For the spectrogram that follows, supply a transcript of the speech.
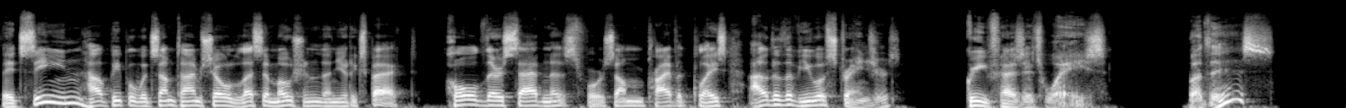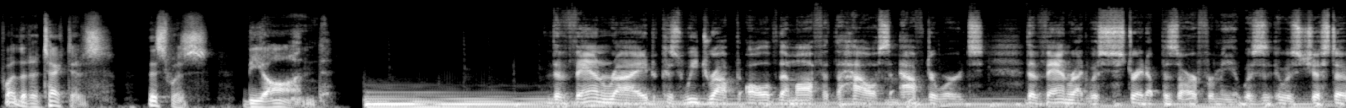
They'd seen how people would sometimes show less emotion than you'd expect, hold their sadness for some private place out of the view of strangers. Grief has its ways. But this? For the detectives, this was beyond. the van ride because we dropped all of them off at the house afterwards the van ride was straight up bizarre for me it was it was just a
